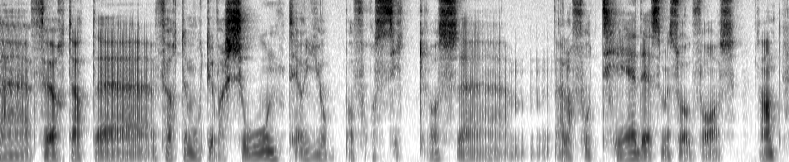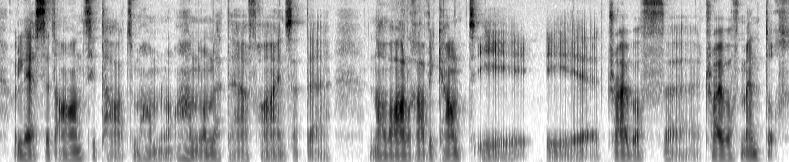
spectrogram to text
eh, ført, til at, eh, ført til motivasjon til å jobbe for å sikre oss eh, Eller få til det som vi så for oss. Sant? Og lese et annet sitat som handler, om dette her fra en heter Naval Ravikant i, i Tribe, of, uh, Tribe of Mentors.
